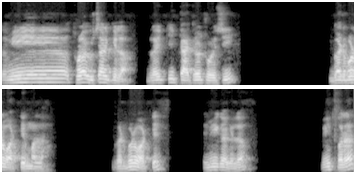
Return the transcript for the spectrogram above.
तर मी थोडा विचार केला. की काहीतरी थोडीशी गडबड वाटते मला. गडबड वाटते. तर मी काय केलं मी परत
